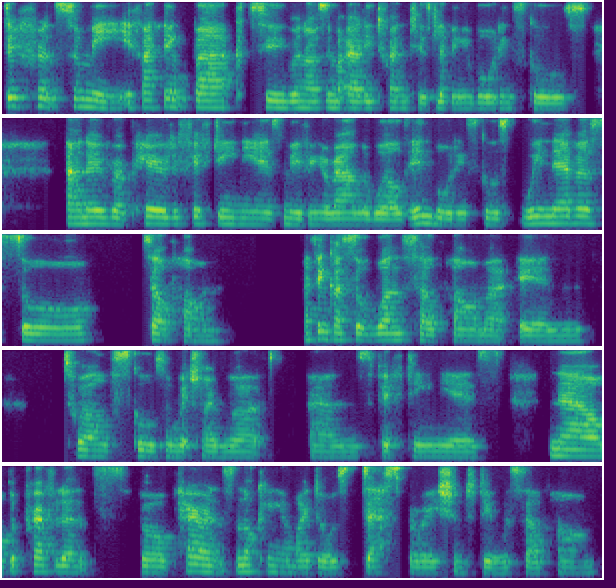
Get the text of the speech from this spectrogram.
difference for me, if I think back to when I was in my early 20s living in boarding schools, and over a period of 15 years moving around the world in boarding schools, we never saw self harm. I think I saw one self harmer in 12 schools in which I worked and 15 years. Now, the prevalence for parents knocking on my door is desperation to deal with self harm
